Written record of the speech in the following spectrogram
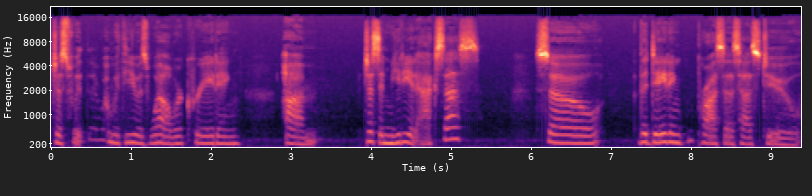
just with with you as well. We're creating um, just immediate access. So the dating process has to,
